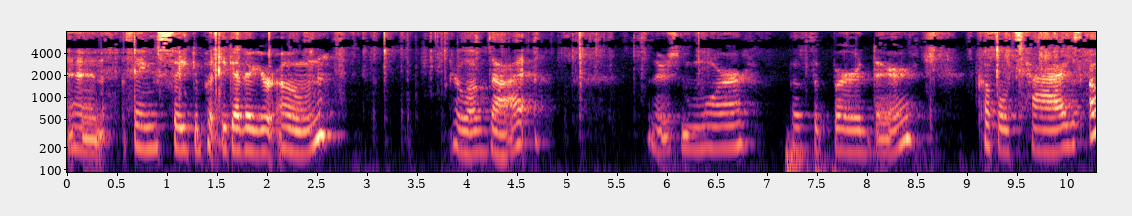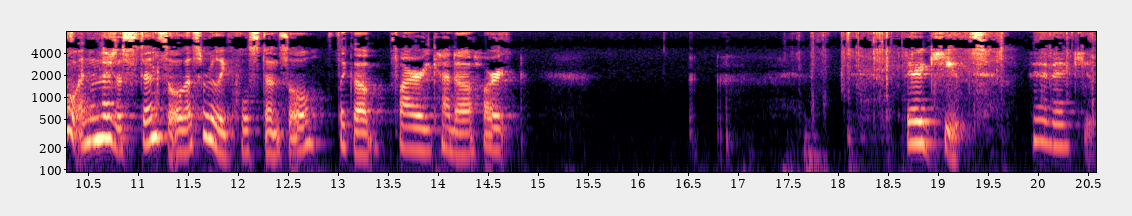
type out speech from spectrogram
and things so you can put together your own. I love that. There's more of the bird there. Couple tags. Oh, and then there's a stencil. That's a really cool stencil. It's like a fiery kind of heart. Very cute. Very, very cute.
